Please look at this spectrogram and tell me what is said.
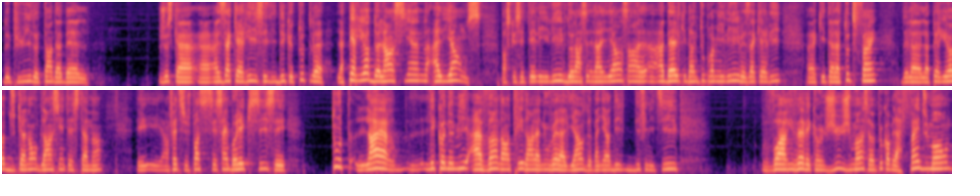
depuis le temps d'Abel jusqu'à Zacharie, c'est l'idée que toute la, période de l'ancienne alliance, parce que c'était les livres de l'ancienne alliance, hein, Abel qui est dans le tout premier livre et Zacharie euh, qui est à la toute fin de la, période du canon de l'Ancien Testament. Et, en fait, je pense que c'est symbolique ici, c'est toute l'ère, l'économie avant d'entrer dans la nouvelle alliance de manière définitive va arriver avec un jugement, c'est un peu comme la fin du monde,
